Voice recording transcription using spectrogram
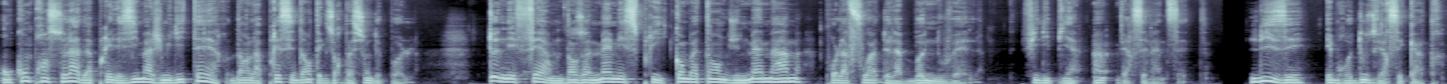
On comprend cela d'après les images militaires dans la précédente exhortation de Paul tenez ferme dans un même esprit, combattant d'une même âme pour la foi de la bonne nouvelle. Philippiens 1, verset 27. Lisez Hébreux 12, verset 4.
